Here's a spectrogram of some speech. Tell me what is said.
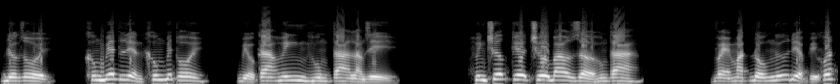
Được rồi, không biết liền không biết thôi, biểu ca huynh hung ta làm gì. Huynh trước kia chưa bao giờ hung ta. Vẻ mặt đồ ngữ điệp ủy khuất,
